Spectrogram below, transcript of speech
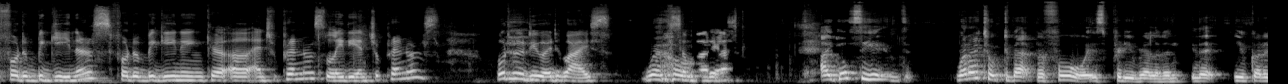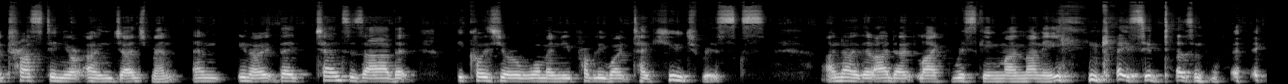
for the beginners, for the beginning uh, entrepreneurs, lady entrepreneurs. What would you advise? Well, somebody ask. I guess the, what I talked about before is pretty relevant. That you've got to trust in your own judgment, and you know the chances are that because you're a woman, you probably won't take huge risks. I know that I don't like risking my money in case it doesn't work.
